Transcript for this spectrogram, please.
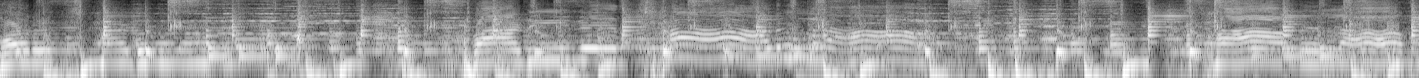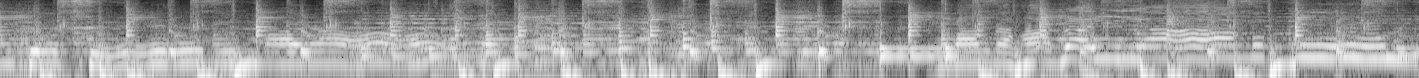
ঘর ছাড়লাম বাড়িরে ছাড়লাম। হারলাম দেশের হারাইলাম কুল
